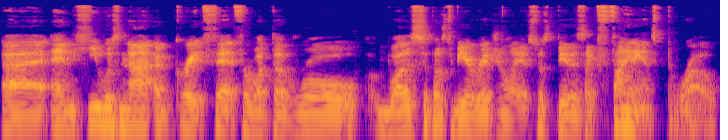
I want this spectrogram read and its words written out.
uh, and he was not a great fit for what the role was supposed to be originally. It was supposed to be this like finance bro,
